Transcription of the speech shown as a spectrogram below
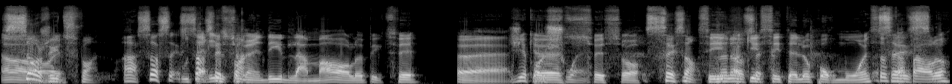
Ah, ça, j'ai du fun. Ah, ça, c'est Ou ça, c'est t'arrives sur fun. un deal de la mort, là, puis que tu fais euh, J'ai pas le choix. C'est ça. C'est ça. C'est Non, non, OK, c'était là pour moi, ça, C'est- cette affaire-là?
